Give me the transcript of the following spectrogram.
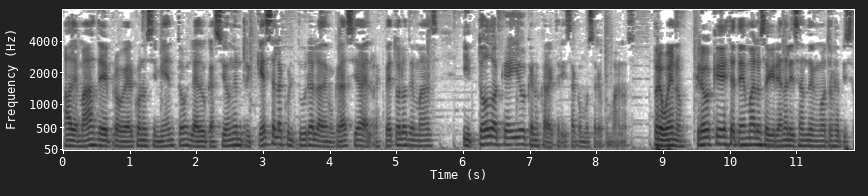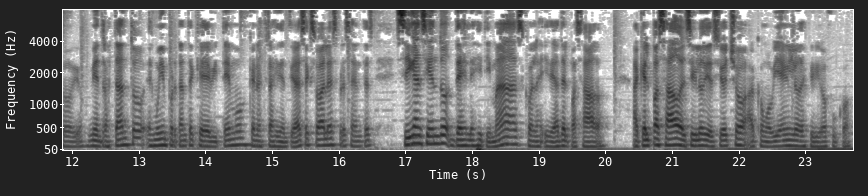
Además de proveer conocimientos, la educación enriquece la cultura, la democracia, el respeto a los demás y todo aquello que nos caracteriza como seres humanos. Pero bueno, creo que este tema lo seguiré analizando en otros episodios. Mientras tanto, es muy importante que evitemos que nuestras identidades sexuales presentes sigan siendo deslegitimadas con las ideas del pasado. Aquel pasado del siglo XVIII, a como bien lo describió Foucault.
